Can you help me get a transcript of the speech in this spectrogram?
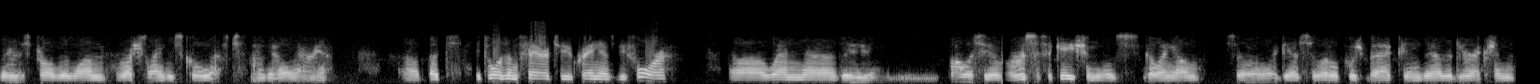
There is probably one Russian language school left in the whole area. Uh, but it wasn't fair to Ukrainians before uh, when uh, the policy of Russification was going on. So I guess a little pushback in the other direction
